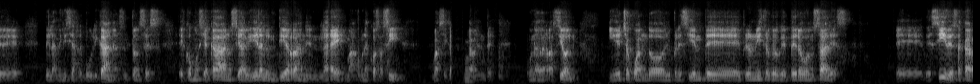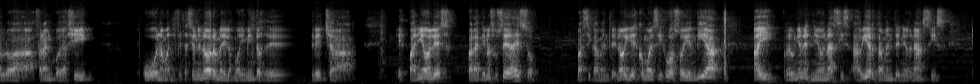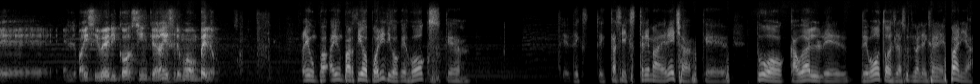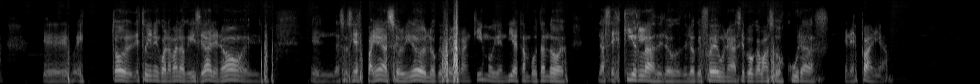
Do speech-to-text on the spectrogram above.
de, las milicias republicanas. Entonces, es como si acá, no sé, a Videla lo entierran en la ESMA, una cosa así, básicamente. Una aberración. Y de hecho, cuando el presidente, el primer ministro, creo que Pedro González, eh, decide sacarlo a Franco de allí, hubo una manifestación enorme de los movimientos de derecha españoles para que no suceda eso, básicamente, ¿no? Y es como decís vos, hoy en día hay reuniones neonazis, abiertamente neonazis, eh, en el país ibérico, sin que a nadie se le mueva un pelo. Hay un, hay un partido político que es Vox, que de, casi extrema derecha, que tuvo caudal de, votos en las últimas elecciones en España. Eh, todo, esto viene con la mano que dice Ale, ¿no? La sociedad española se olvidó de lo que fue el franquismo y hoy en día están votando las esquirlas de lo, que fue unas épocas más oscuras en España.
